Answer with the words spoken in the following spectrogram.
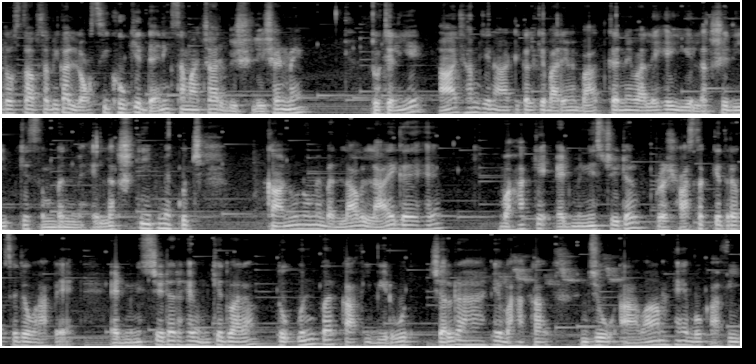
दोस्तों, आप सभी का लॉ सीखो के दैनिक समाचार विश्लेषण में। तो चलिए, आज हम जिन आर्टिकल के बारे में बात करने वाले हैं, ये लक्षद्वीप के संबंध में है। लक्षद्वीप में कुछ कानूनों में बदलाव लाए गए हैं। वहाँ के एडमिनिस्ट्रेटर प्रशासक की तरफ़ से जो वहाँ पे एडमिनिस्ट्रेटर है उनके द्वारा तो उन पर काफ़ी विरोध चल रहा है। वहाँ का जो आवाम है, वो काफ़ी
